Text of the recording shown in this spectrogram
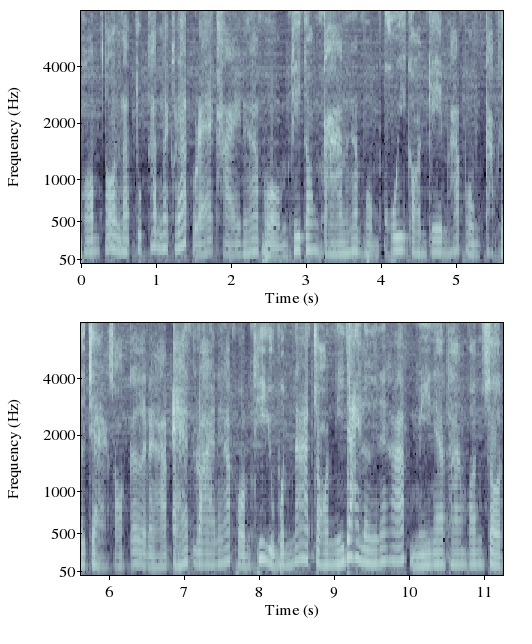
พร้อมต้อนรับทุกท่านนะครับและใครนะครับผมที่ต้องการนะครับผมคุยก่อนเกมครับผมกับเธอแจกซอกเกอร์นะครับแอดไลน์นะครับผมที่อยู่บนหน้าจอนี้ได้เลยนะครับมีแนวทางบออลสด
